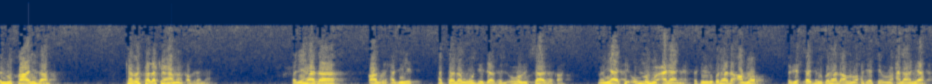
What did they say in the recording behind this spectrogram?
المخالفة كما سلكها من قبلنا. فلهذا قال في الحديث حتى لو وجد في الأمم السابقة من يأتي أمه علانية فتجد يقول هذا أمر يحتاج يقول هذا أمر وحد يأتي أمه علانية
